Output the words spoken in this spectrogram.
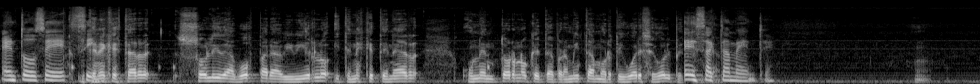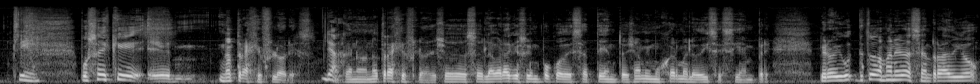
Entonces, sí. Tienes que estar sólida vos para vivirlo y tenés que tener un entorno que te permita amortiguar ese golpe. Exactamente. Sí. Vos sabés que eh, no traje flores. Ya. Acá no, no traje flores. Yo soy, la verdad que soy un poco desatento. Ya mi mujer me lo dice siempre. Pero de todas maneras en radio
